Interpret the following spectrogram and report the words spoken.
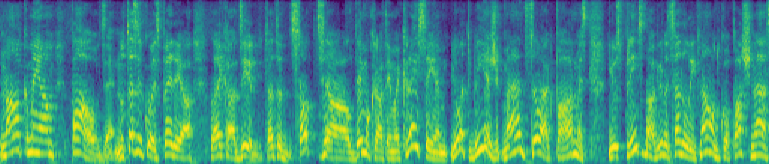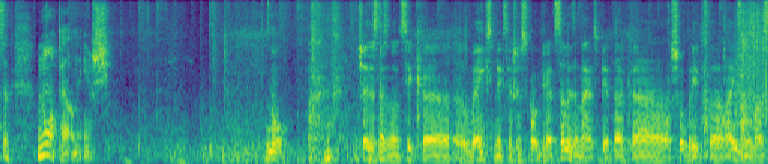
nākamajām paudzēm. Nu, tas ir, ko es pēdējā laikā dzirdu. Tātad sociāli demokrātiem vai kreisajiem ļoti bieži mēdz cilvēku pārmest. Jūs principā gribat sadalīt naudu, ko paši nesat nopelnījuši. Nu. Šeit es nezinu, cik veiksmīgs ir šis konkrēts salīdzinājums pie tā, ka šobrīd aizņemas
